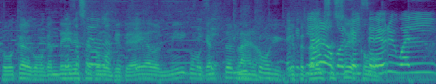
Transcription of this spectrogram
Como claro, como que andáis en esa, como que te vayas a dormir y como Sí, que sí. antes dormir, Claro. como que Es que despertar claro, porque el como- cerebro igual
